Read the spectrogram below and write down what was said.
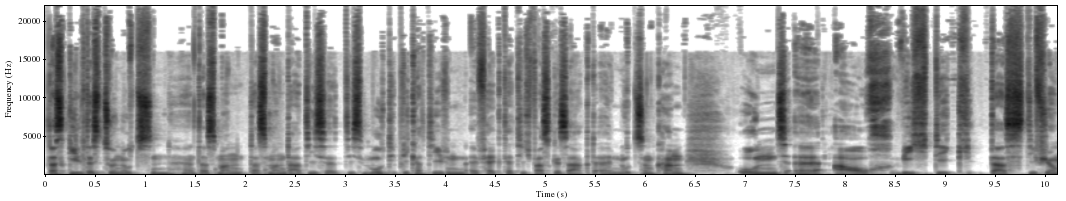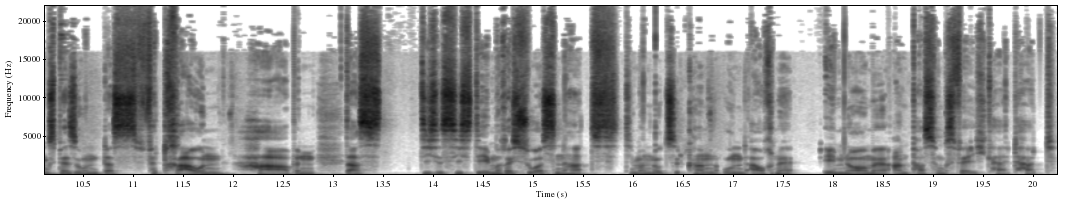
das gilt es zu nutzen, dass man, dass man da diese, diese multiplikativen Effekt, hätte ich fast gesagt, äh, nutzen kann. Und äh, auch wichtig, dass die Führungspersonen das Vertrauen haben, dass dieses System Ressourcen hat, die man nutzen kann und auch eine enorme Anpassungsfähigkeit hat.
